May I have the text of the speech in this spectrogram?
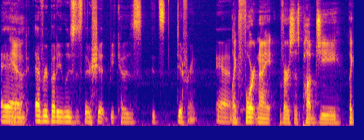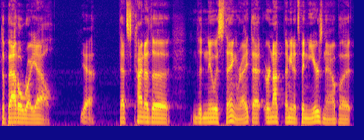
and everybody loses their shit because it's different. And Like Fortnite versus PUBG, like the battle royale. yeah, That's kind of the the newest thing, right? That or not? I mean, it's been years now, but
